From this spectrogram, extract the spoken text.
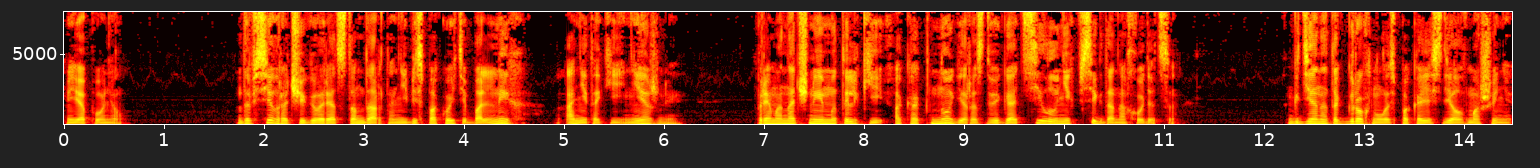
«Я понял». «Да все врачи говорят стандартно, не беспокойте больных, они такие нежные. Прямо ночные мотыльки, а как ноги раздвигать, силы у них всегда находятся. Где она так грохнулась, пока я сидел в машине?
